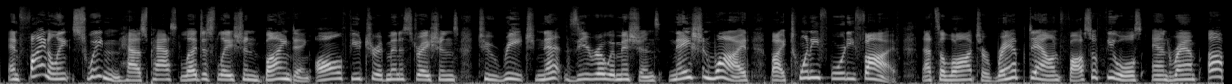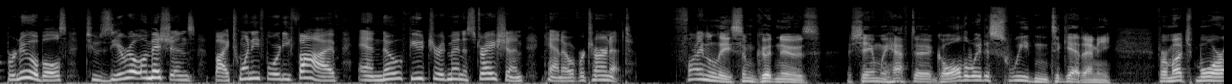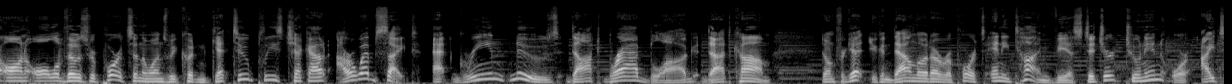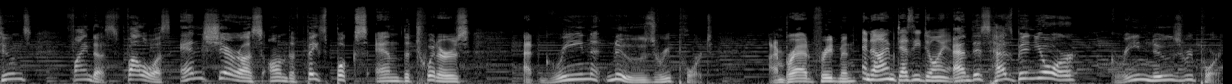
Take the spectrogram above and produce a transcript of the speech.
And finally, Sweden has passed legislation binding all future administrations to reach net zero emissions nationwide by 2045. That's a law to ramp down fossil fuels and ramp up renewables to zero emissions by 2045, and no future administration can overturn it. Finally, some good news. A shame we have to go all the way to Sweden to get any. For much more on all of those reports and the ones we couldn't get to, please check out our website at greennews.bradblog.com. Don't forget, you can download our reports anytime via Stitcher, TuneIn, or iTunes. Find us, follow us, and share us on the Facebooks and the Twitters at Green News Report. I'm Brad Friedman. And I'm Desi Doyen. And this has been your Green News Report.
